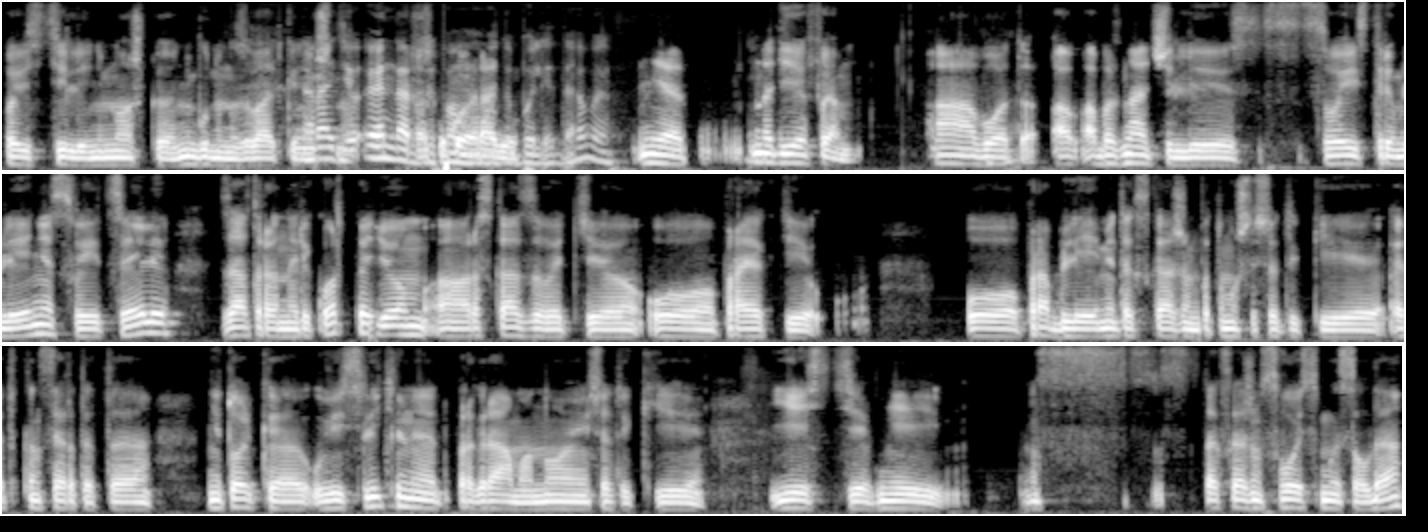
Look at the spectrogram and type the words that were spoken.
повестили немножко, не буду называть, конечно. Радио Energy, по-моему, были, да, вы? Нет, на DFM. А, вот, обозначили свои стремления, свои цели. Завтра на рекорд пойдем а, рассказывать э, о проекте, о проблеме, так скажем, потому что все-таки этот концерт это не только увеселительная программа, но и все-таки есть в ней, так скажем, свой смысл, да.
